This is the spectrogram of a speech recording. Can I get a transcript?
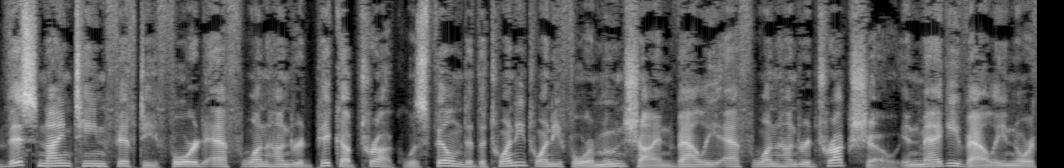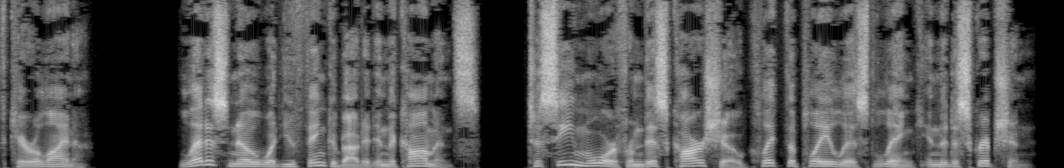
This 1950 Ford F-100 pickup truck was filmed at the 2024 Moonshine Valley F-100 Truck Show in Maggie Valley, North Carolina. Let us know what you think about it in the comments. To see more from this car show click the playlist link in the description.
